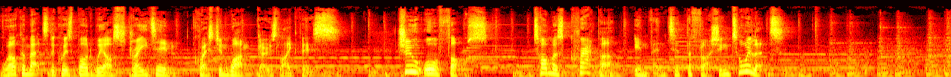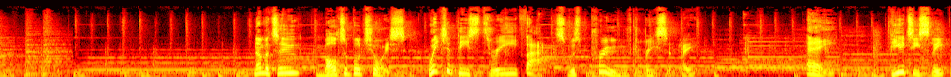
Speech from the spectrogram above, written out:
Welcome back to the Quiz Pod. We are straight in. Question one goes like this True or false? Thomas Crapper invented the flushing toilet. Number two, multiple choice. Which of these three facts was proved recently? A. Beauty sleep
